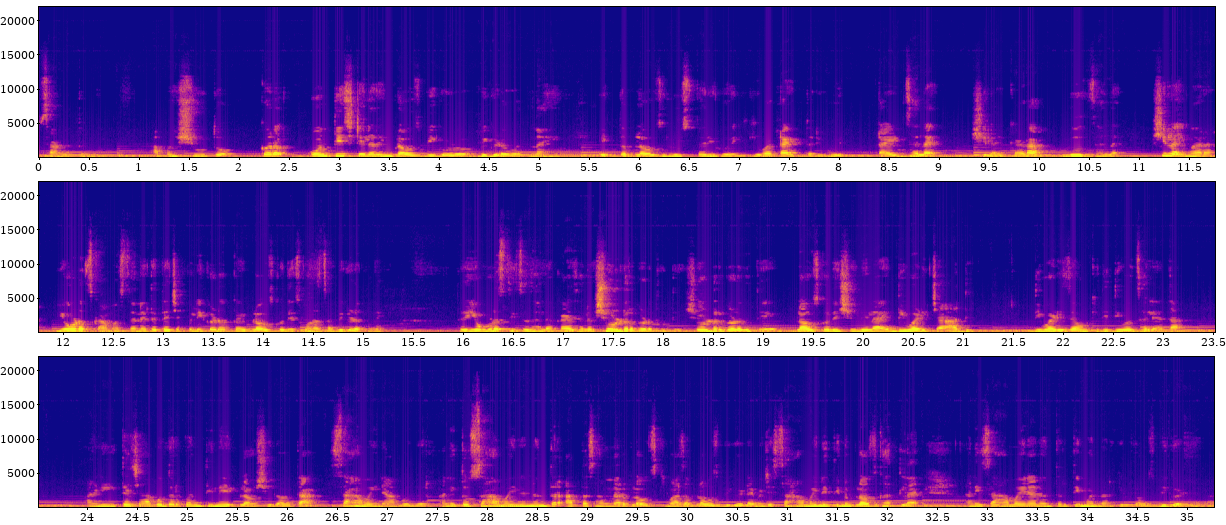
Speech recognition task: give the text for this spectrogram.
सांगा तुम्ही. आपण शिवतो. कर कोणतीच टेलरिंग ब्लाऊज बिघड बिघडवत नाही. एक तर ब्लाऊज लूज तरी होईल किंवा टाईट तरी होईल. टाईट झालाय शिलाई काढा. लूज झालाय शिलाई मारा. एवढंच काम असतं. नाही तर त्याच्या पलीकडं काही ब्लाऊज कधीच कोणाचा बिघडत नाही. तर एवढंच तिचं झालं काय झालं? शोल्डर गडत होते. शोल्डर गडत होते. ब्लाऊज कधी शिवलेला आहे? दिवाळीच्या आधी. दिवाळी जाऊन किती दिवस झाले आता? आणि त्याच्या अगोदर पण तिने एक ब्लाऊज शिवला होता सहा महिन्या अगोदर. आणि तो सहा महिन्यानंतर आता सांगणार ब्लाऊज की माझा ब्लाऊज बिघडलाय. म्हणजे सहा महिने तिनं ब्लाऊज घातला आहे आणि सहा महिन्यानंतर ती म्हणणार की ब्लाऊज बिघडला माझा.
